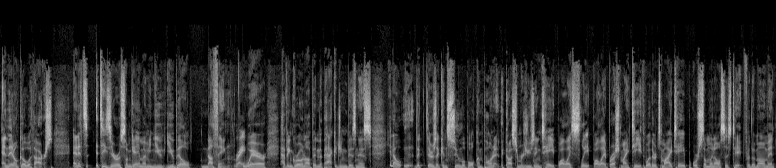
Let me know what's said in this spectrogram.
and they don't go with ours, and it's it's a zero sum game. I mean, mm-hmm. you you bill nothing. Right. Where having grown up in the packaging business, you know, the, there's a consumable component. The customer's using tape while I sleep, while I brush my teeth, whether it's my tape or someone else's tape for the moment.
